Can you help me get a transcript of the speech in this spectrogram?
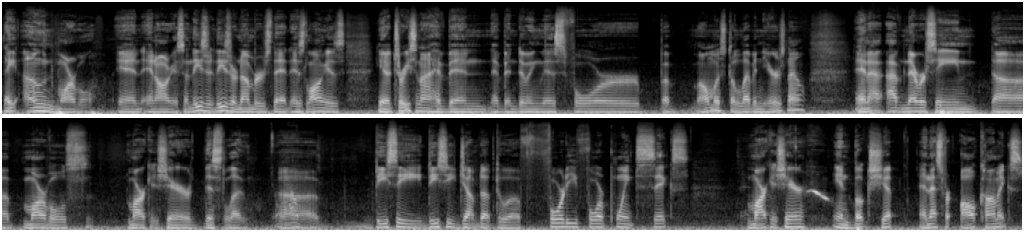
they owned Marvel in in August, and these are these are numbers that as long as you know Teresa and I have been have been doing this for uh, almost eleven years now, and I, I've never seen uh, Marvel's market share this low. Uh, DC DC jumped up to a forty four point six market share in books shipped, and that's for all comics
